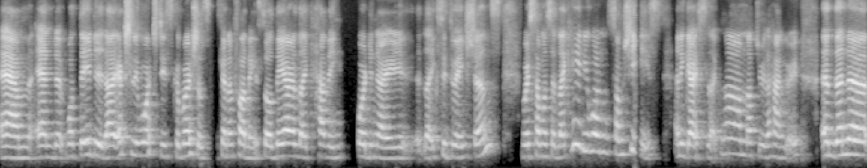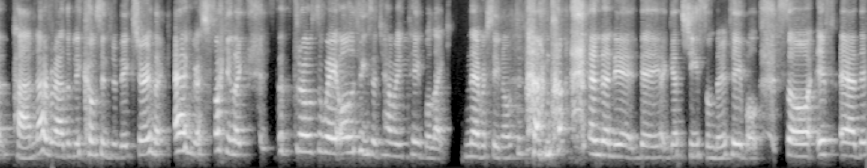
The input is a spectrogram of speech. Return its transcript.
Um, and what they did, I actually watched these commercials, it's kind of funny. So they are like having ordinary like situations where someone said like, hey, do you want some cheese? And the guy's like, no, I'm not really hungry. And then the panda randomly comes into the picture like angry as fucking like throws away all the things that you have on your table, like never say no to panda. and then they, they get cheese on their table. So if uh, they,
